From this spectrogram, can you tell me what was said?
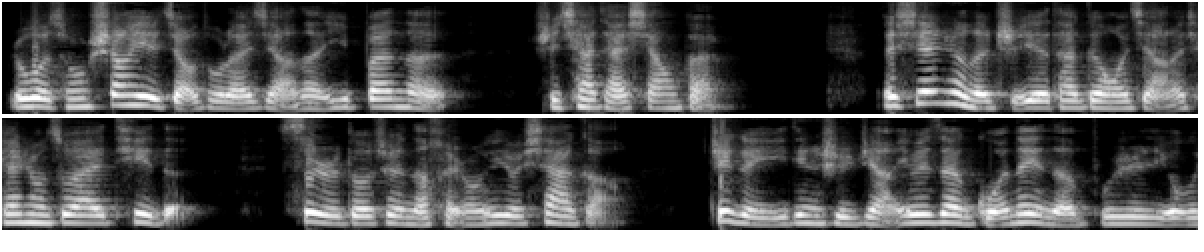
如果从商业角度来讲呢，一般呢是恰恰相反。那先生的职业，他跟我讲了，先生做 IT 的，四十多岁呢很容易就下岗，这个一定是这样，因为在国内呢，不是有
